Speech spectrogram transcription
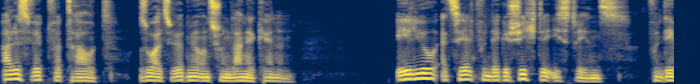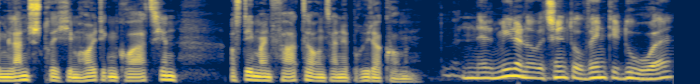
Alles wirkt vertraut, so als würden wir uns schon lange kennen. Elio erzählt von der Geschichte Istriens, von dem Landstrich im heutigen Kroatien, aus dem mein Vater und seine Brüder kommen. Nel 1922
